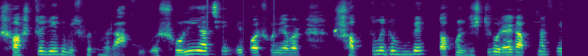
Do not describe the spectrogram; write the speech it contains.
ষষ্ঠ যেহেতু বৃহস্পতি রাহু শনি আছে, এরপর শনি আবার সপ্তমে ঢুকবে, তখন দৃষ্টি করে আপনাকে,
